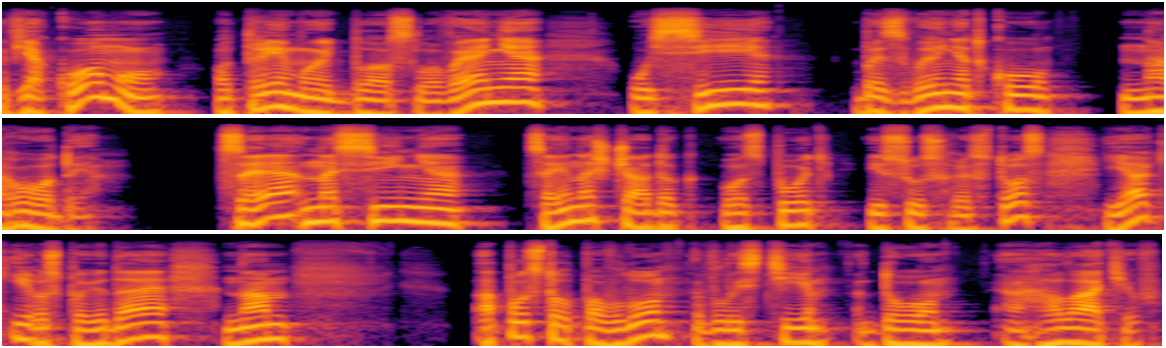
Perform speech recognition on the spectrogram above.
в якому отримують благословення усі без винятку народи. Це насіння. Цей нащадок Господь Ісус Христос, як і розповідає нам апостол Павло в листі до Галатів.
